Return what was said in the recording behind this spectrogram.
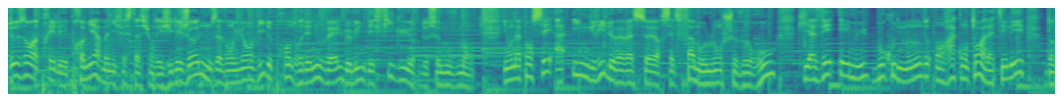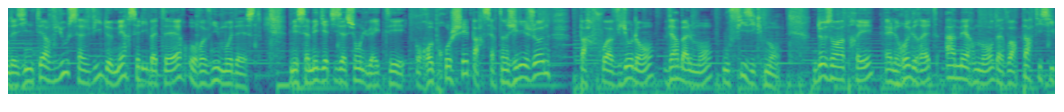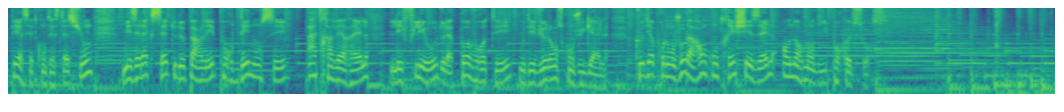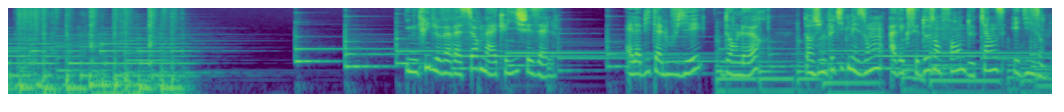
Deux ans après les premières manifestations des Gilets jaunes, nous avons eu envie de prendre des nouvelles de l'une des figures de ce mouvement. Et on a pensé à Ingrid Levavasseur, cette femme aux longs cheveux roux qui avait ému beaucoup de monde en racontant à la télé, dans des interviews, sa vie de mère célibataire aux revenus modestes. Mais sa médiatisation lui a été reprochée par certains Gilets jaunes, parfois violents, verbalement ou physiquement. Deux ans après, elle regrette amèrement d'avoir participé à cette contestation, mais elle accepte de parler pour dénoncer à travers elle les fléaux de la pauvreté ou des violences conjugales. Claudia Prolongeau l'a rencontrée chez elle en Normandie pour Code Source. Ingrid Levavasseur m'a accueillie chez elle. Elle habite à Louviers, dans l'Eure, dans une petite maison avec ses deux enfants de 15 et 10 ans.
